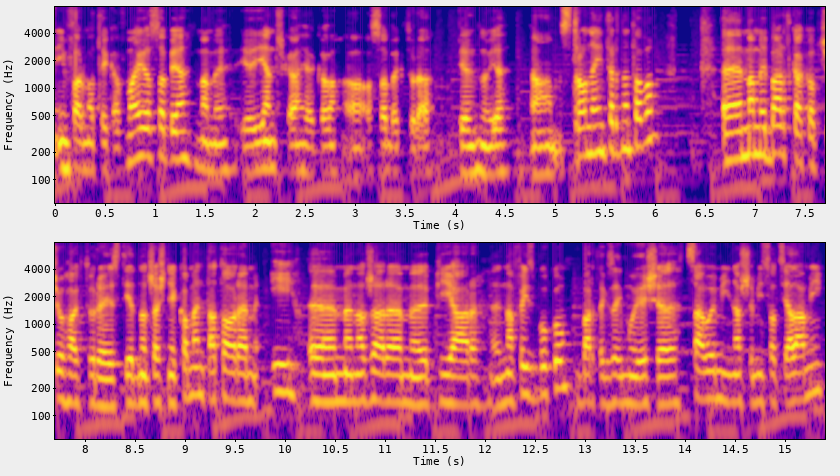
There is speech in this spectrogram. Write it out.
informatyka w mojej osobie. Mamy Jędrka jako osobę, która pielęgnuje um, stronę internetową. E, mamy Bartka Kopciucha, który jest jednocześnie komentatorem i e, menadżerem PR na Facebooku. Bartek zajmuje się całymi naszymi socjalami.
